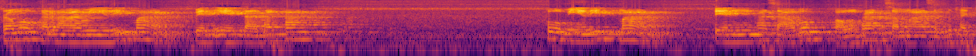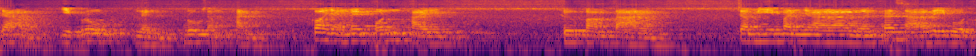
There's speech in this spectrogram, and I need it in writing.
พระโมคคัลลามีฤทธิ์มาก เป็นเอตทัคคะผู้มีฤทธิ์มาก เป็นพระสาวกของพระสัมมาสัมพุทธเจ้าอีกรูปหนึ่งรูปสำคัญ ก็ยังไม่พ้นภัยคือความตาย จะมีปัญญาเหมือนพระสารีบุตร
